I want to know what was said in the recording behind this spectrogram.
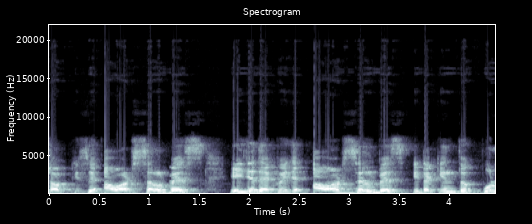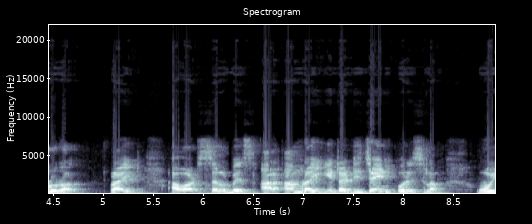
সবকিছু আওয়ার সেলভেস এই যে দেখো, এই যে আওয়ার সেলভেস এটা কিন্তু প্লুরাল রাইট আওয়ার সেলবেস আর আমরাই এটা ডিজাইন করেছিলাম। We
